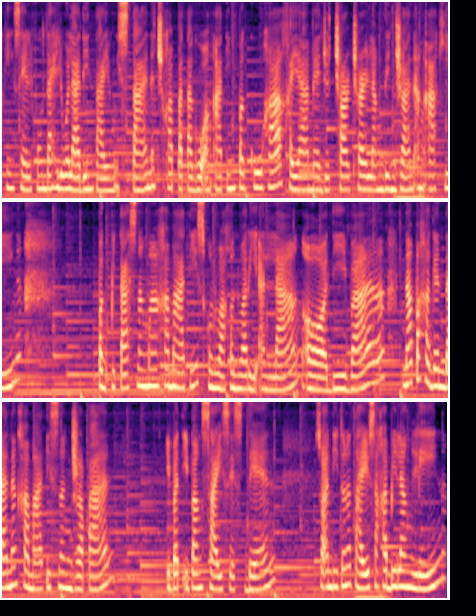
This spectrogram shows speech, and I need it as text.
aking cellphone dahil wala din tayong stand at saka patago ang ating pagkuha kaya medyo char-char lang din dyan ang aking pagpitas ng mga kamatis, kunwa-kunwarian lang. O, di ba? Napakaganda ng kamatis ng Japan. Iba't ibang sizes din. So, andito na tayo sa kabilang lane.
